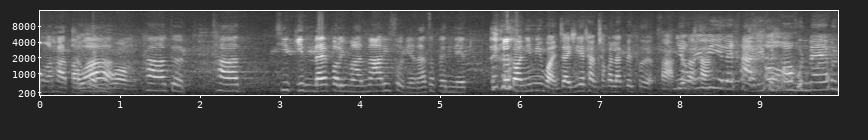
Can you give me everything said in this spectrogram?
งอะค่ะ แต่ว่าทั้งหมดทั้งวง ถ้าเกิดถ้าที่กินได้ปริมาณมากที่สุดเนี่ยน่าจะเป็นเน็ต ตอนนี้มีหวานใจที่จะทำช็อกโกแลตไปเผื่อฝากยัด้วงยไม่ป่ะคะมีเลยค่ะนี่คุณพ่อคุณแม่เพื่อ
